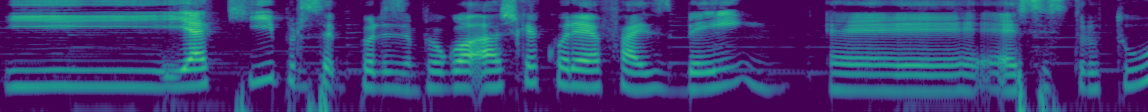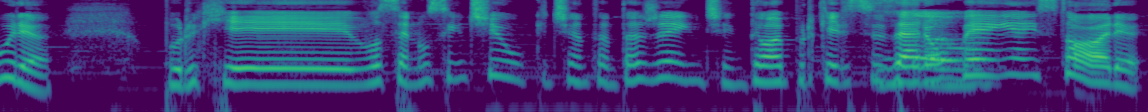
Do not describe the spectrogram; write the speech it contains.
E, e aqui, por, por exemplo, eu acho que a Coreia faz bem é, essa estrutura, Porque você não sentiu que tinha tanta gente. Então é porque eles fizeram não. bem a história.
